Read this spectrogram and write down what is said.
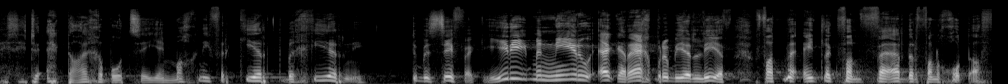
Hy sê toe ek daai gebod sê jy mag nie verkeerd begeer nie. Toe besef ek hierdie manier hoe ek reg probeer leef vat my eintlik van verder van God af.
